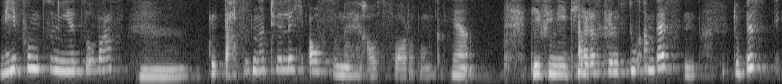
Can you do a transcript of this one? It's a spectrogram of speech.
Wie funktioniert sowas? Und das ist natürlich auch so eine Herausforderung. Ja. Definitiv. Aber das kennst du am besten. Du bist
